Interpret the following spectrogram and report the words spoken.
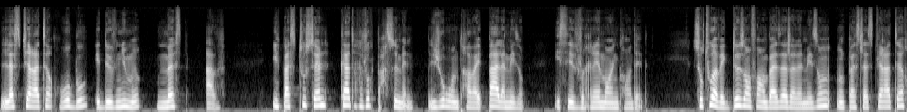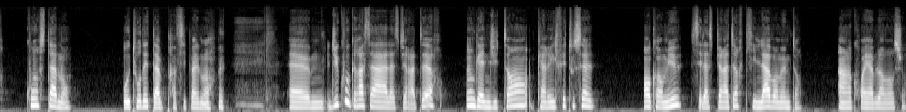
L'aspirateur robot est devenu mon must-have. Il passe tout seul 4 jours par semaine, les jours où on ne travaille pas à la maison. Et c'est vraiment une grande aide. Surtout avec deux enfants en bas âge à la maison, on passe l'aspirateur constamment, autour des tables principalement. Euh, du coup, grâce à l'aspirateur, on gagne du temps car il fait tout seul. Encore mieux, c'est l'aspirateur qui lave en même temps. Incroyable invention.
